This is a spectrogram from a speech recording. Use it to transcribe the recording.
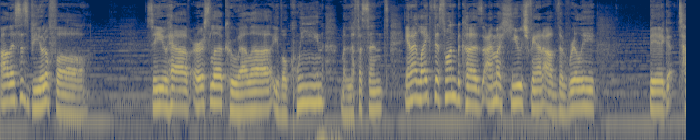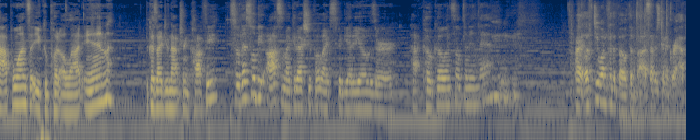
Oh, this is beautiful. So you have Ursula, Cruella, Evil Queen, Maleficent, and I like this one because I'm a huge fan of the really big top ones that you could put a lot in because I do not drink coffee. So this will be awesome. I could actually put like SpaghettiOs or hot cocoa and something in there. All right, let's do one for the both of us. I'm just gonna grab.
